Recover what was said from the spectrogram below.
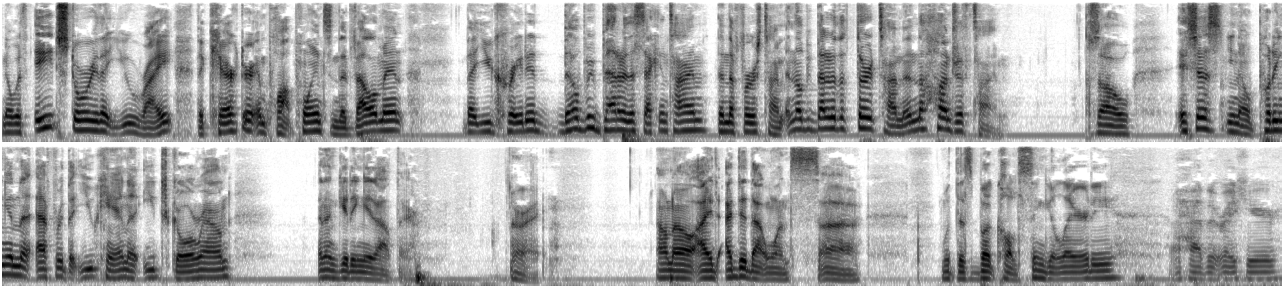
You know, with each story that you write, the character and plot points and the development that you created, they'll be better the second time than the first time, and they'll be better the third time than the hundredth time. So it's just, you know, putting in the effort that you can at each go around and then getting it out there. All right. I don't know. I, I did that once uh, with this book called Singularity I have it right here.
